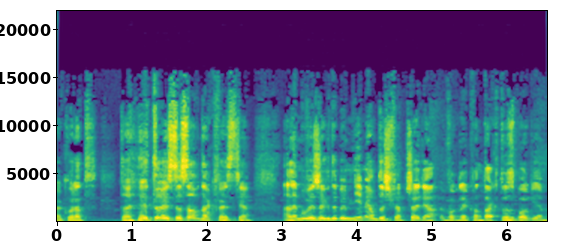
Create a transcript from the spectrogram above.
akurat to, to jest osobna kwestia. Ale mówię, że gdybym nie miał doświadczenia w ogóle kontaktu z Bogiem,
